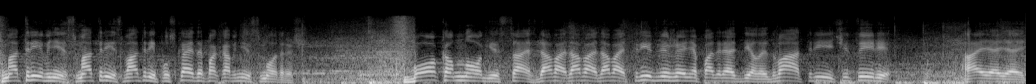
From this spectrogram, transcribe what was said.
Смотри вниз, смотри, смотри. Пускай ты пока вниз смотришь. Боком ноги ставь. Давай, давай, давай. Три движения подряд делай. Два, три, четыре. Ай-яй-яй.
